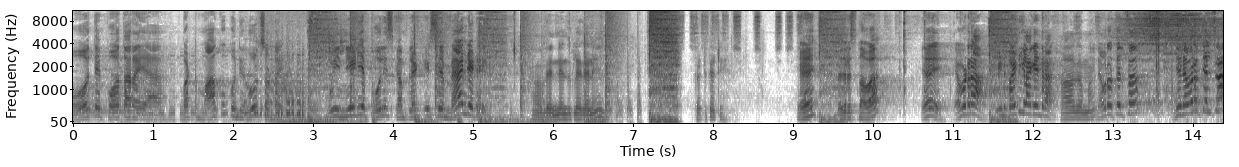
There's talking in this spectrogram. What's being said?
పోతే పోతారయ్యా బట్ మాకు కొన్ని రూల్స్ ఉంటాయి. We need a police complaint it's a mandatory అవన్నీ ఎందుకులే కానీ? కట్టు కట్టి. ఏ బెదిరిస్తున్నావా? ఏ ఎవడ్రా? నేను బయటికి లాగండి రా ఆగమ్మా. ఎవరో తెలుసా? నేను ఎవరో తెలుసా?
